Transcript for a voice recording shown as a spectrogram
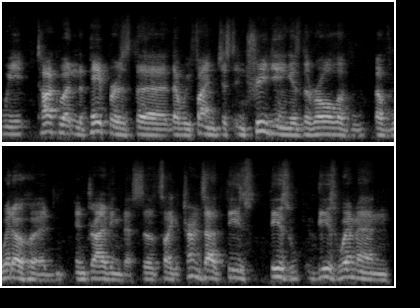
we talk about in the papers the, that we find just intriguing is the role of, of widowhood in driving this. So it's like, it turns out these, these, these women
